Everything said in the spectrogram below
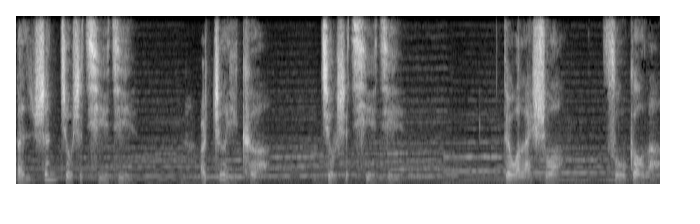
本身就是奇迹，而这一刻就是奇迹。对我来说，足够了。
